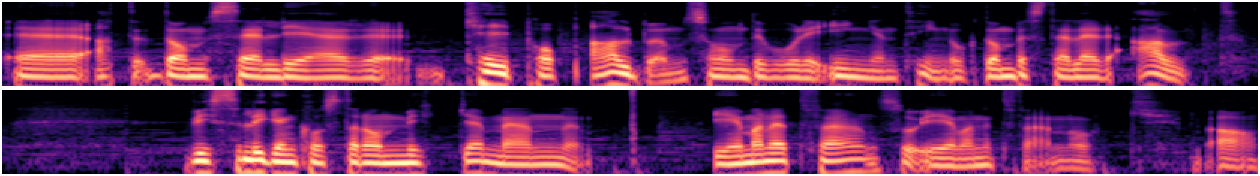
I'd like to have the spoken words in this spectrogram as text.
eh, att de säljer K-pop-album som om det vore ingenting och de beställer allt. Visserligen kostar de mycket men är man ett fan så är man ett fan och ja.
